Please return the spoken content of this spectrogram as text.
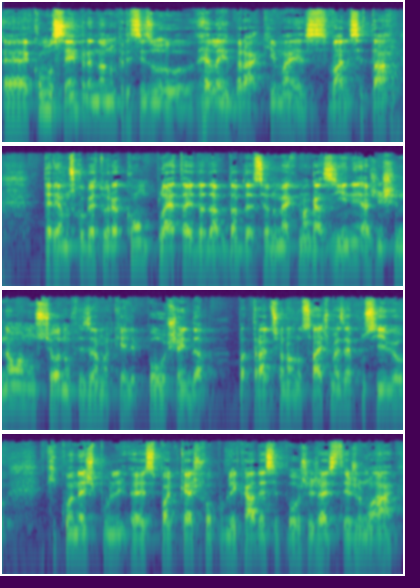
é, como sempre, ainda não preciso relembrar aqui, mas vale citar. Teremos cobertura completa aí da WWDC no Mac Magazine. A gente não anunciou, não fizemos aquele post ainda tradicional no site, mas é possível que quando esse podcast for publicado, esse post já esteja no ar.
